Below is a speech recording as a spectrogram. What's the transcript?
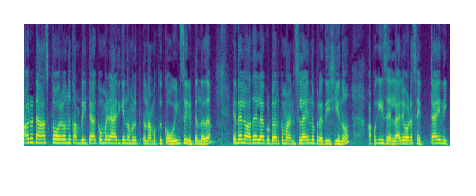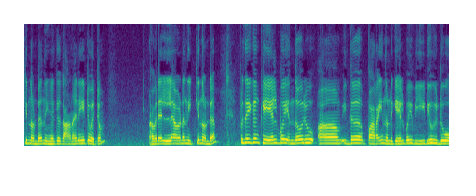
ആ ഒരു ടാസ്ക് ഓരോന്ന് കംപ്ലീറ്റ് ആക്കുമ്പോഴായിരിക്കും നമ്മൾ നമുക്ക് കോയിൻസ് കിട്ടുന്നത്. എന്തായാലും അതെല്ലാ കൂട്ടുകാർക്കും മനസ്സിലായെന്ന് പ്രതീക്ഷിക്കുന്നു. അപ്പോൾ ഈ എല്ലാവരും അവിടെ സെറ്റായി നിൽക്കുന്നുണ്ട്. നിങ്ങൾക്ക് കാണാനായിട്ട് പറ്റും. അവരെല്ലാം അവിടെ നിൽക്കുന്നുണ്ട്. അപ്പോഴത്തേക്കും കെ എൽ ബോയ് എന്തോ ഒരു ഇത് പറയുന്നുണ്ട്. കെ എൽ ബോയ് വീഡിയോ ഇടുവോ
